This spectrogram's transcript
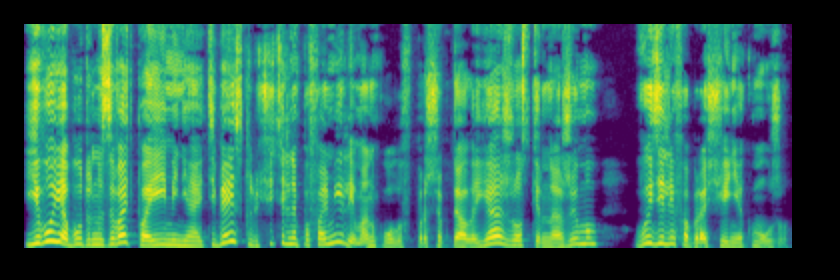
Его я буду называть по имени, а тебя исключительно по фамилии, Манкулов, прошептала я жестким нажимом, выделив обращение к мужу.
